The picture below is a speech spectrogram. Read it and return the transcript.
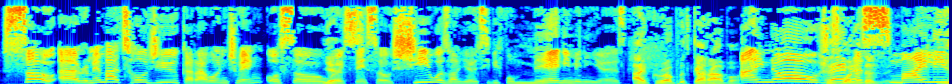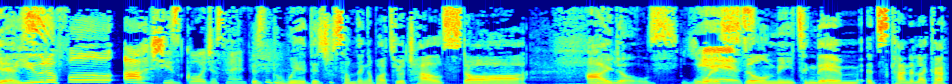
So, uh, remember I told you Karabo Ntshweng also Yes. worked there. So she was on Yo TV for many, many years. I grew up with Karabo. I know. She's her one of those- smiley, Yes. beautiful. Ah, she's gorgeous, man. Isn't it weird? There's just something about your child star idols. We're still meeting them. It's kind of like a,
